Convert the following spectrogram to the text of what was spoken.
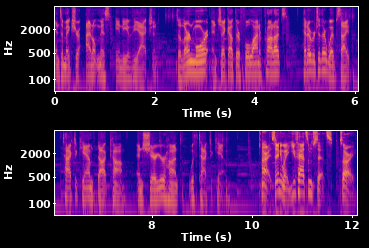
and to make sure I don't miss any of the action. To learn more and check out their full line of products, head over to their website, tactacam.com, and share your hunt with Tactacam. All right, so anyway, you've had some sits. Sorry.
